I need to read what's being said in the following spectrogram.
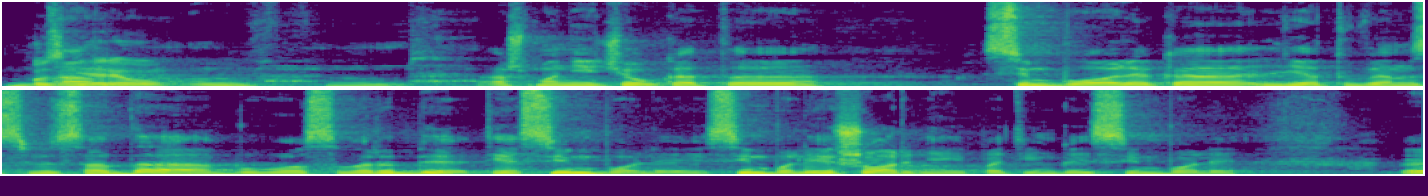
bus geriau? Aš manyčiau, kad e, simbolika lietuviams visada buvo svarbi. Tie simboliai, simboliai išoriniai ypatingai simboliai. E,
